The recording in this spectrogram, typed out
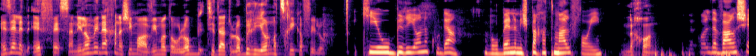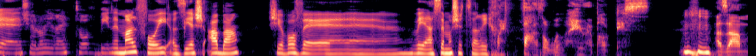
איזה ילד אפס אני לא מבין איך אנשים אוהבים אותו הוא לא את יודעת הוא לא בריון מצחיק אפילו. כי הוא בריון נקודה. והוא בן למשפחת מאלפוי. נכון. וכל דבר ש... שלא יראה טוב בהנה מאלפוי אז יש אבא שיבוא ו... ויעשה מה שצריך. My father will hear about this. אז המ,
